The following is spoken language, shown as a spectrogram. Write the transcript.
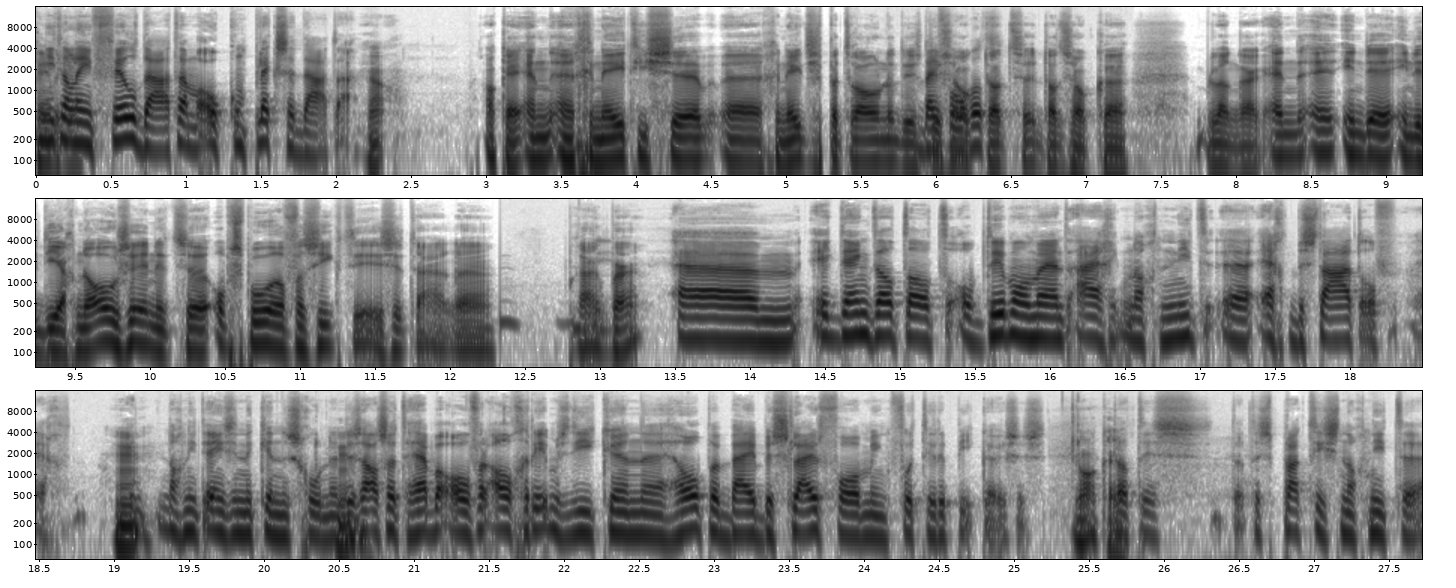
niet alleen veel data, maar ook complexe data. Oké, en, en genetische, genetische patronen, dus, dus ook, dat, dat is ook belangrijk. En in, de, in de diagnose, in het opsporen van ziekte, is het daar bruikbaar? Ehm, ik denk dat dat op dit moment eigenlijk nog niet eh, echt bestaat of echt Hm. nog niet eens in de kinderschoenen. Hm. Dus als we het hebben over algoritmes die kunnen helpen bij besluitvorming voor therapiekeuzes. Dat, is, dat is praktisch nog niet eh,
